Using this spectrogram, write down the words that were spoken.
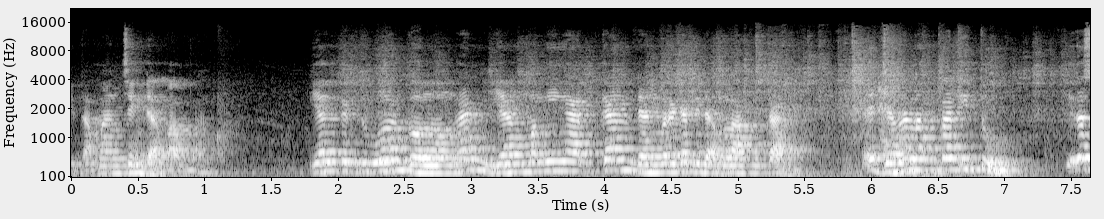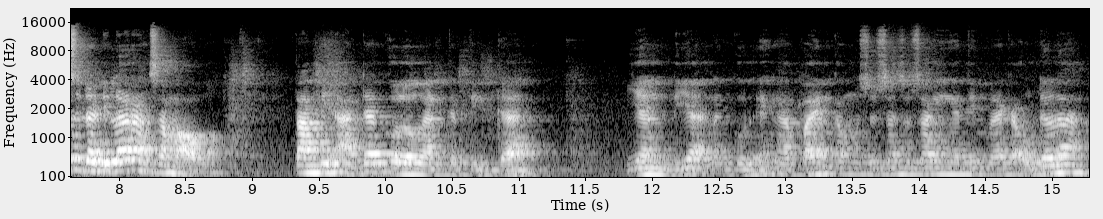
kita mancing tidak apa-apa. Yang kedua, golongan yang mengingatkan dan mereka tidak melakukan. Eh jangan lakukan itu. Kita sudah dilarang sama Allah. Tapi ada golongan ketiga yang dia negur, eh ngapain kamu susah-susah ngingetin mereka? Udahlah,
